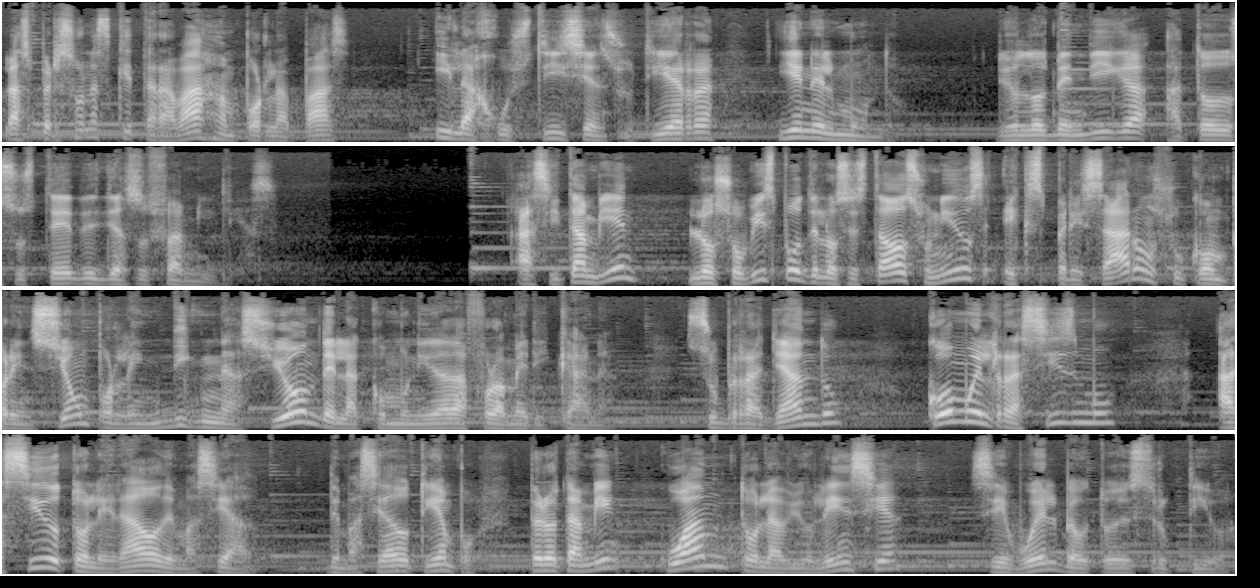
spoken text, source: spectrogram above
las personas que trabajan por la paz y la justicia en su tierra y en el mundo. Dios los bendiga a todos ustedes y a sus familias. Así también, los obispos de los Estados Unidos expresaron su comprensión por la indignación de la comunidad afroamericana, subrayando cómo el racismo ha sido tolerado demasiado, demasiado tiempo, pero también cuánto la violencia se vuelve autodestructiva.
